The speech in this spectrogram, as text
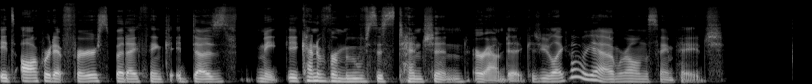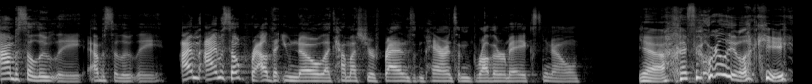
it's awkward at first, but I think it does make it kind of removes this tension around it because you're like, oh yeah, we're all on the same page. Absolutely, absolutely. I'm I'm so proud that you know like how much your friends and parents and brother makes. You know, yeah, I feel really lucky.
